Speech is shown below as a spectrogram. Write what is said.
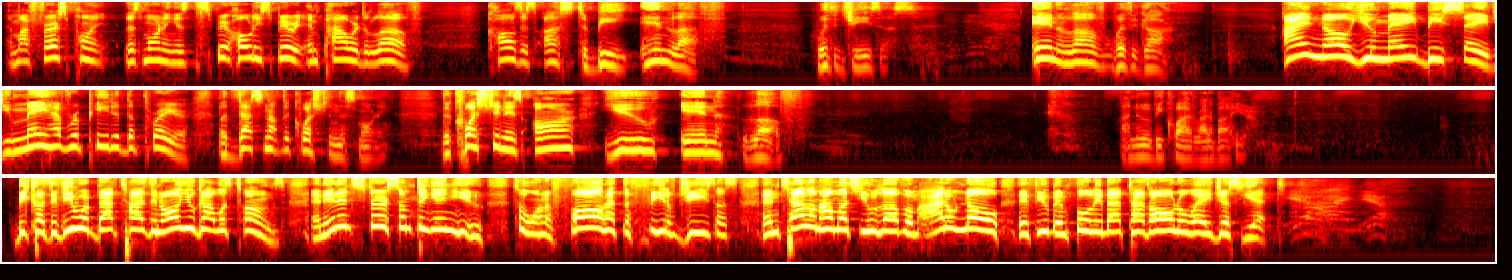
And my first point this morning is the Spirit, Holy Spirit empowered to love causes us to be in love with Jesus, in love with God. I know you may be saved. You may have repeated the prayer, but that's not the question this morning. The question is are you in love? I knew it would be quiet right about here. Because if you were baptized and all you got was tongues, and it didn't stir something in you to want to fall at the feet of Jesus and tell him how much you love him, I don't know if you've been fully baptized all the way just yet.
